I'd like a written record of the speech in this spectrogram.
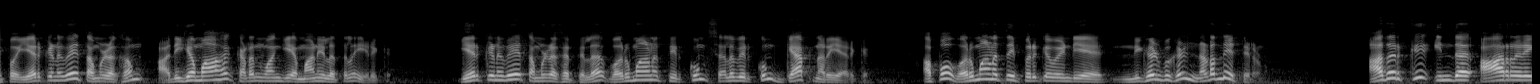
இப்போ ஏற்கனவே தமிழகம் அதிகமாக கடன் வாங்கிய மாநிலத்தில் இருக்குது ஏற்கனவே தமிழகத்தில் வருமானத்திற்கும் செலவிற்கும் கேப் நிறையா இருக்குது அப்போது வருமானத்தை பெருக்க வேண்டிய நிகழ்வுகள் நடந்தே தீரணும். அதற்கு இந்த ஆறரை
